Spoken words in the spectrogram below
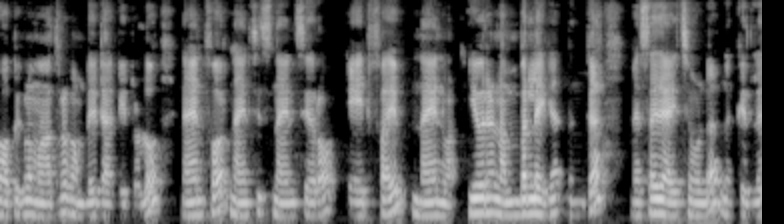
ടോപ്പിക്കുകൾ മാത്രം കംപ്ലീറ്റ് ആക്കിയിട്ടുള്ളൂ nine four nine six nine zero eight five nine one ഈ ഒരു നമ്പറിലേക്ക് നിങ്ങൾക്ക് മെസ്സേജ് അയച്ചുകൊണ്ട് നിങ്ങൾക്ക് ഇതിൽ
